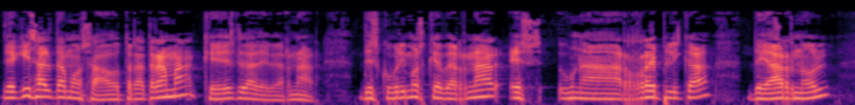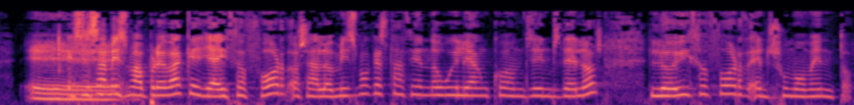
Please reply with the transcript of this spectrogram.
De aquí saltamos a otra trama, que es la de Bernard. Descubrimos que Bernard es una réplica de Arnold. eh, Es esa misma prueba que ya hizo Ford. O sea, lo mismo que está haciendo William con James Delos, lo hizo Ford en su momento.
